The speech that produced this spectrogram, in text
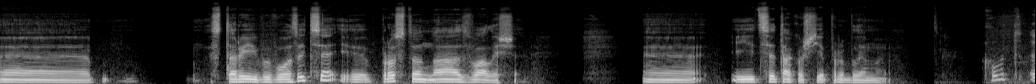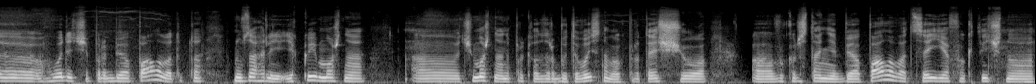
е, старий вивозиться е, просто на звалище. Е, і це також є проблемою. А от е, говорячи про біопаливо, тобто, ну взагалі, який можна, е, чи можна, наприклад, зробити висновок про те, що використання біопалива це є фактично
